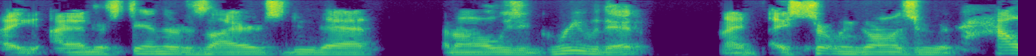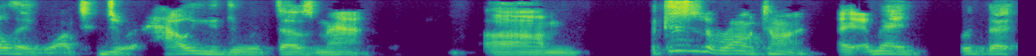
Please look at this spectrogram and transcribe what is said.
I, I, understand their desire to do that. I don't always agree with it. I, I, certainly don't always agree with how they want to do it. How you do it does matter. Um, but this is the wrong time. I, I mean, the,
